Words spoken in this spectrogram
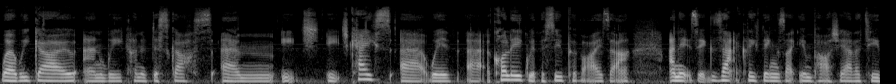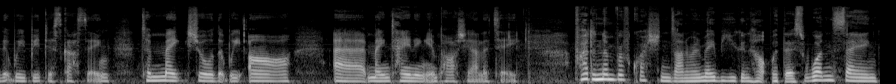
where we go and we kind of discuss um, each, each case uh, with uh, a colleague, with a supervisor And it's exactly things like impartiality that we'd be discussing to make sure that we are uh, maintaining impartiality. I've had a number of questions, Anna, and maybe you can help with this. One saying,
